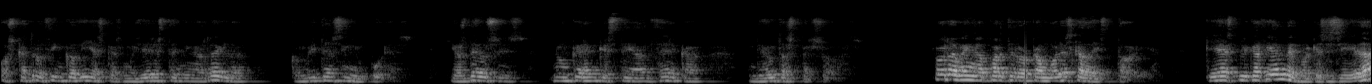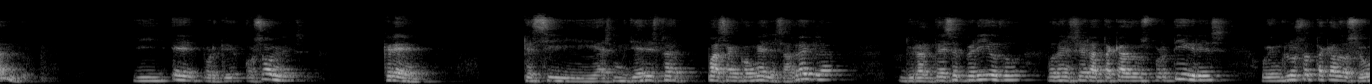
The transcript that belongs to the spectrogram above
os 4 ou 5 días que as mulleres teñen a regla, convítense en impuras, e os deuses non queren que estean cerca de outras persoas. Ora ven a parte rocambolesca da historia, que é a explicación de por que se sigue dando. E é porque os homes creen que si as mulleres pasan con eles a regla, durante ese período poden ser atacados por tigres ou incluso atacados e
